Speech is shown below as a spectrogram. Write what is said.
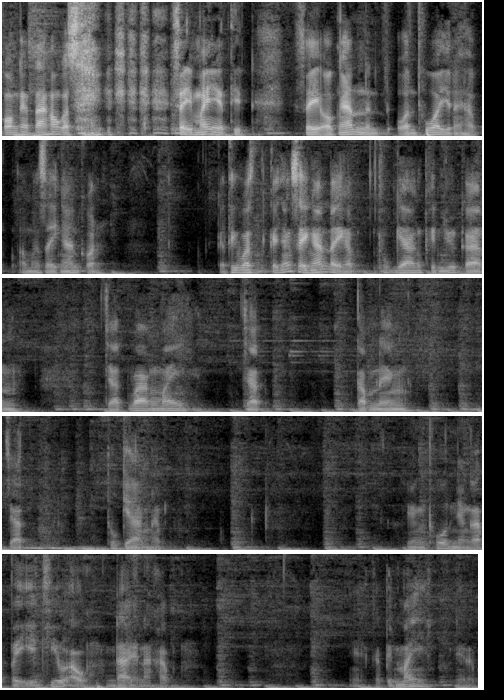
กองต่างๆเขาก็ใส่ ใส่ไม้อาทิตย์ใส่ออกงานนั่อนทั่วอยู่นะครับ เอามาใส่งานก่อนก็ถือว่าก็ยังใส่งานได้ครับ ทุกอย่างขึ้นอยู่กับการจัดว่างไม้จัดตำแหน่งจัดทุกอย่างครับเรียงโทนย่างกับไป EQ เอาได้นะครับนี่ก็เป็นไม้นี่ครับ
